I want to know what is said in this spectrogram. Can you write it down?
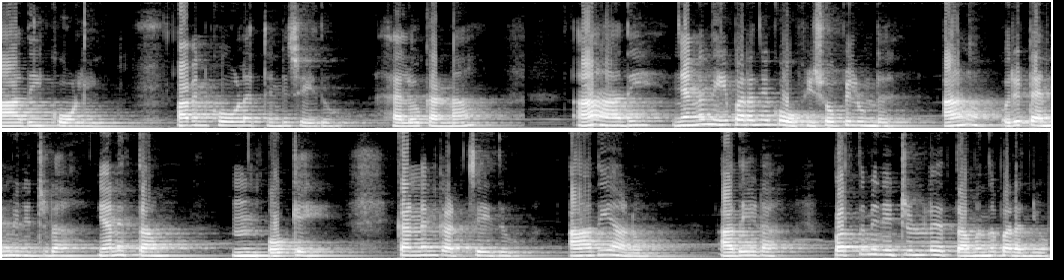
ആദി കോളിംഗ് അവൻ കോൾ അറ്റൻഡ് ചെയ്തു. ഹലോ കണ്ണ. ആ ആദി ഞങ്ങൾ നീ പറഞ്ഞ കോഫി ഷോപ്പിലുണ്ട്. ആണോ? ഒരു ടെൻ മിനിറ്റടാ. ഞാൻ എത്താം. ഓക്കെ. കണ്ണൻ കട്ട് ചെയ്തു. ആദിയാണോ അതേടാ. പത്ത് മിനിറ്റിനുള്ളിൽ എത്താമെന്ന് പറഞ്ഞു.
